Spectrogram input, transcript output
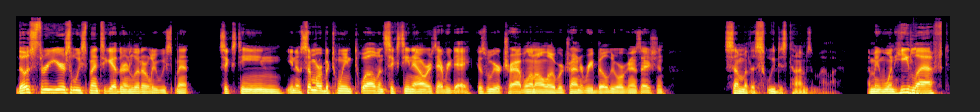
Those three years that we spent together, and literally we spent 16, you know, somewhere between 12 and 16 hours every day because we were traveling all over trying to rebuild the organization. Some of the sweetest times of my life. I mean, when he left,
